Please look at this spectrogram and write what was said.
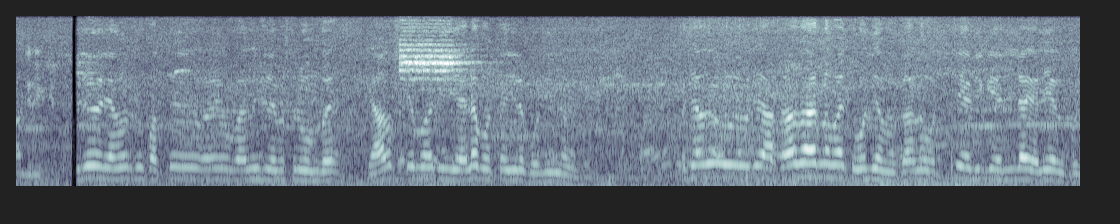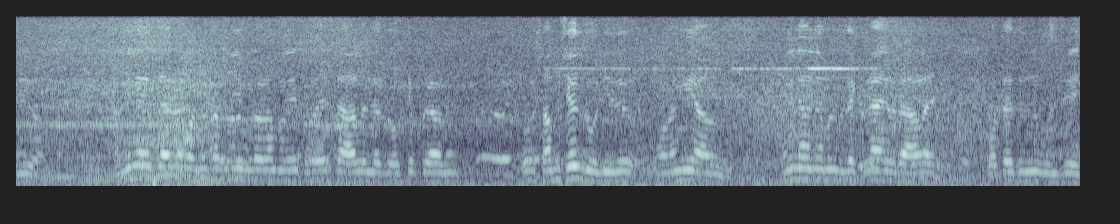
ആഗ്രഹിക്കുന്നത്. ഇത് ഞങ്ങൾക്ക് പത്ത് പതിനഞ്ച് ദിവസത്തിന് മുമ്പ് യാദൃശ്യമായിട്ട് ഈ ഇല മൊത്തം ഇങ്ങനെ പൊതിയുന്നുണ്ട്. പക്ഷെ അത് ഒരു അസാധാരണമായ ചോദ്യമാണ്. കാരണം ഒറ്റയടിക്ക് എല്ലാ ഇലയൊക്കെ പൊതിയുകയാണ്. അങ്ങനെ കാരണം വന്ന സമയത്ത് ഇവിടെ നമ്മുടെ പ്രദേശത്തെ ആളെല്ലാം നോക്കിയപ്പോഴാണ് ഒരു സംശയം തോന്നി. ഇത് ഉണങ്ങിയാണെന്ന്. അങ്ങനെയാണ് നമ്മൾ വിദഗ്ധനായ ഒരാളെ കോട്ടയത്തിൽ നിന്ന് കൊണ്ടുപോയി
